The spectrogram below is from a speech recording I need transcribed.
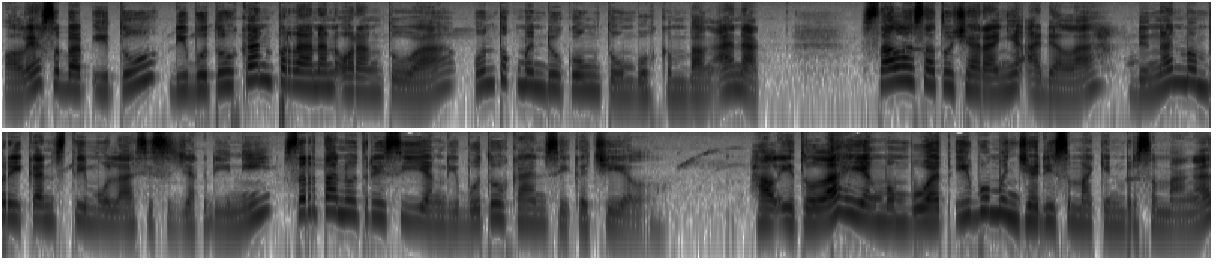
Oleh sebab itu, dibutuhkan peranan orang tua untuk mendukung tumbuh kembang anak. Salah satu caranya adalah dengan memberikan stimulasi sejak dini serta nutrisi yang dibutuhkan si kecil. Hal itulah yang membuat ibu menjadi semakin bersemangat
